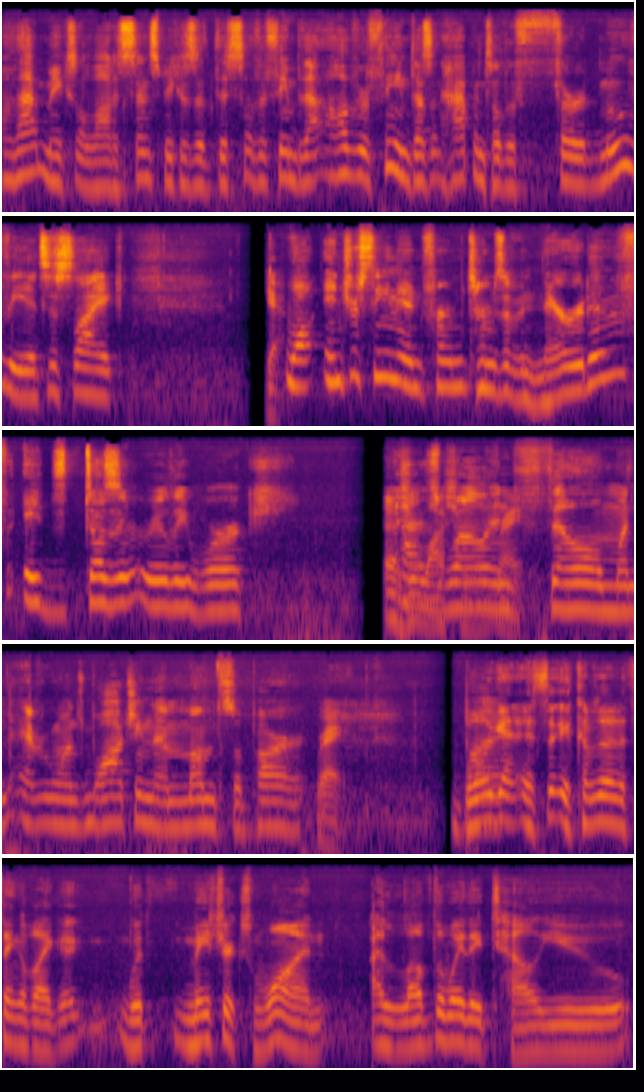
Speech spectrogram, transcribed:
oh, that makes a lot of sense because of this other theme, But that other theme doesn't happen until the third movie. It's just like, Yeah. While interesting in terms of a narrative, it doesn't really work as, as well them, in right. film when everyone's watching them months apart. Right. well, But- again, it's, it comes down to the thing of like uh, with Matrix One. I love the way they tell you.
